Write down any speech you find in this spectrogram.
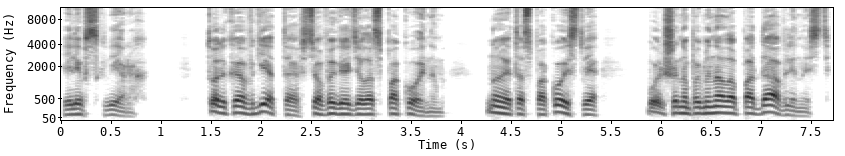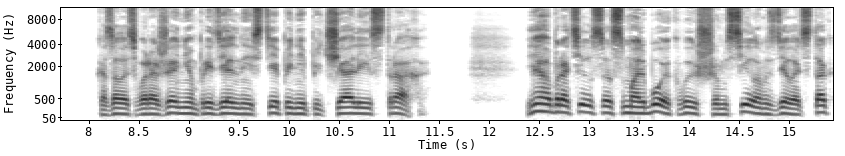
или в скверах. Только в гетто все выглядело спокойным, но это спокойствие — больше напоминала подавленность, казалось выражением предельной степени печали и страха. Я обратился с мольбой к высшим силам сделать так,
